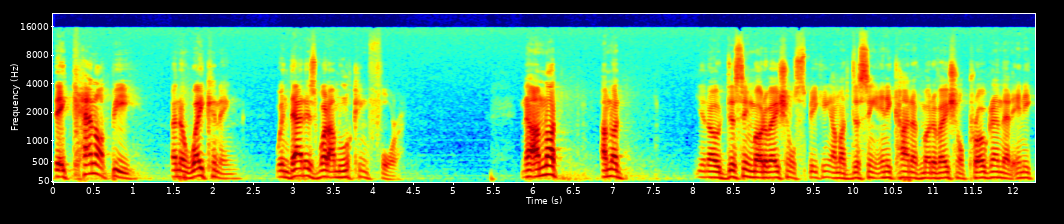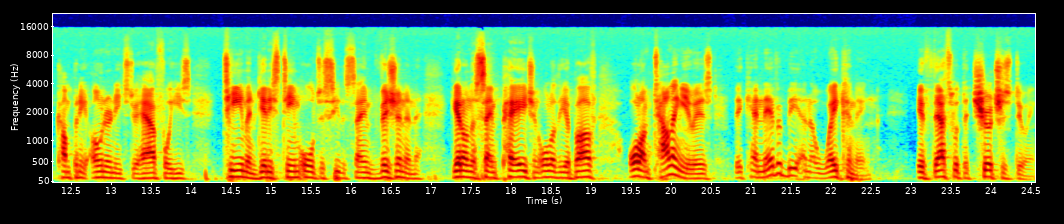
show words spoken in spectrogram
there cannot be an awakening when that is what I'm looking for. Now, I'm not, I'm not, you know, dissing motivational speaking. I'm not dissing any kind of motivational program that any company owner needs to have for his team and get his team all to see the same vision and get on the same page and all of the above. All I'm telling you is there can never be an awakening if that's what the church is doing.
